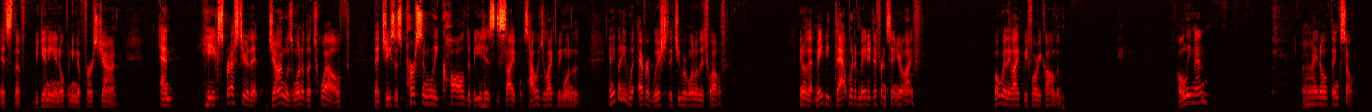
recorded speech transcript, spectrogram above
It's the beginning and opening of First John. And he expressed here that John was one of the 12 that Jesus personally called to be his disciples. How would you like to be one of the Anybody ever wish that you were one of the 12? You know that maybe that would have made a difference in your life? What were they like before he called them? Holy men? I don't think so.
